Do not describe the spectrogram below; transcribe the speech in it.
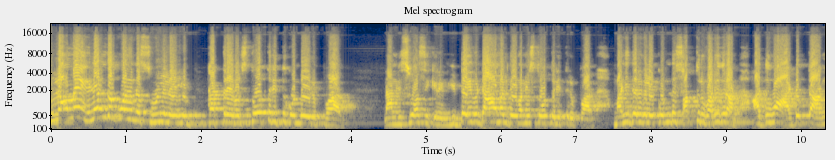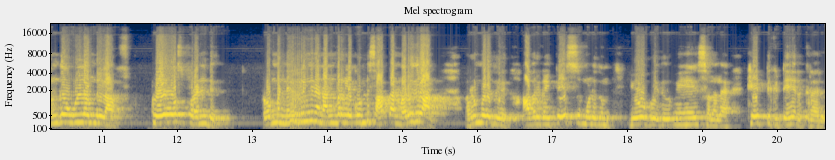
எல்லாமே இழந்து போன இந்த சூழ்நிலையிலும் கர்த்தரை அவர் ஸ்தோத்தரித்துக் கொண்டே இருப்பார். நான் விசுவாசிக்கிறேன். இடைவிடாமல் தேவனை ஸ்தோத்தரித்திருப்பார். மனிதர்களை கொண்டு சத்துரு வருகிறான். அதுவும் அடுத்த அங்க உள்ளவங்கள? க்ளோஸ் ஃப்ரெண்டு ரொம்ப நெருங்கின நண்பர்களை கொண்டு சாத்தான் வருகிறான். வரும் பொழுது அவர்கள் பேசும் பொழுதும் யோபு எதுவுமே சொல்லல. கேட்டுக்கிட்டே இருக்கிறாரு.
